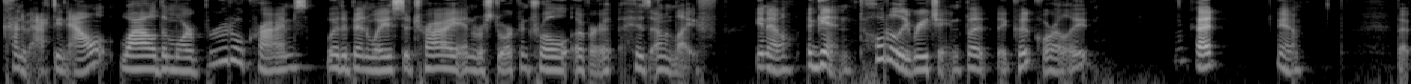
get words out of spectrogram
kind of acting out, while the more brutal crimes would have been ways to try and restore control over his own life. You know, again, totally reaching, but it could correlate. Could. Yeah. But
